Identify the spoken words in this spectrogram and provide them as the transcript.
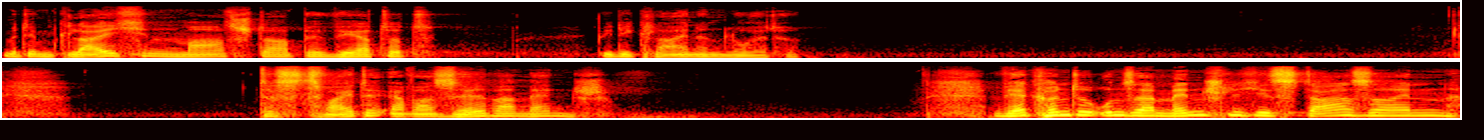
mit dem gleichen Maßstab bewertet wie die kleinen Leute. Das Zweite, er war selber Mensch. Wer könnte unser menschliches Dasein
